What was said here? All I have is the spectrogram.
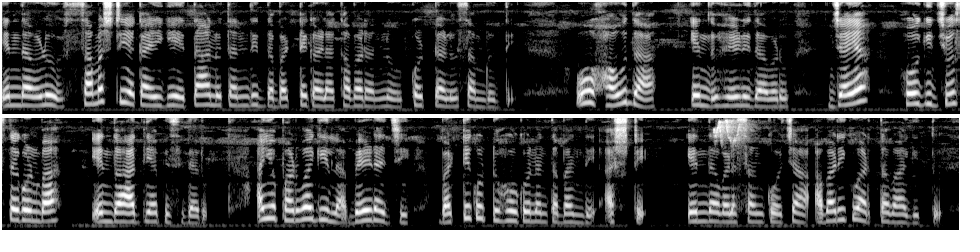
ಎಂದವಳು ಸಮಷ್ಟಿಯ ಕೈಗೆ ತಾನು ತಂದಿದ್ದ ಬಟ್ಟೆಗಳ ಕವರನ್ನು ಕೊಟ್ಟಳು ಸಮೃದ್ಧಿ. ಓ, ಹೌದಾ? ಎಂದು ಹೇಳಿದವಳು. ಜಯ, ಹೋಗಿ ಜ್ಯೂಸ್ ತಗೊಂಡು ಬಾ ಎಂದು ಆಜ್ಞಾಪಿಸಿದರು. ಅಯ್ಯೋ, ಪರವಾಗಿಲ್ಲ ಬೇಡಜ್ಜಿ ಬಟ್ಟೆ ಕೊಟ್ಟು ಹೋಗೋಣಂತ ಬಂದೆ ಅಷ್ಟೇ ಎಂದವಳ ಸಂಕೋಚ ಅವರಿಗೂ ಅರ್ಥವಾಗಿತ್ತು.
